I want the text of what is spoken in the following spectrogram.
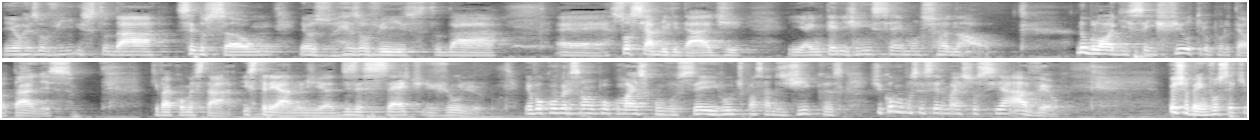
eu resolvi estudar sedução, eu resolvi estudar é, sociabilidade e a inteligência emocional. No blog Sem Filtro por Theo Tales, que vai começar a estrear no dia 17 de julho, eu vou conversar um pouco mais com você e vou te passar dicas de como você ser mais sociável. Veja bem, você que,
